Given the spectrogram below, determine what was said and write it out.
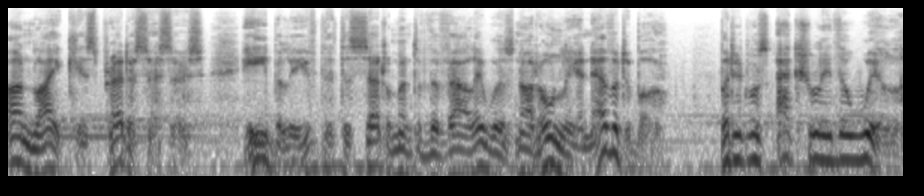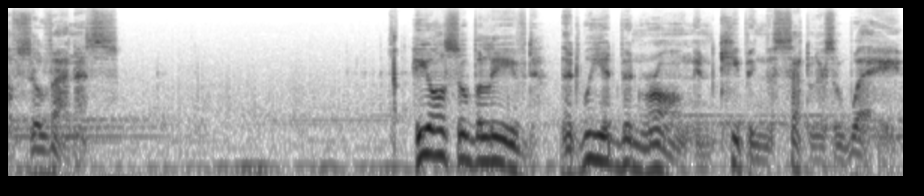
Unlike his predecessors, he believed that the settlement of the valley was not only inevitable, but it was actually the will of Silvanus. He also believed that we had been wrong in keeping the settlers away,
